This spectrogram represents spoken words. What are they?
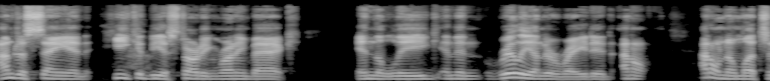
I'm just saying he could be a starting running back in the league and then really underrated. I don't I don't know much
